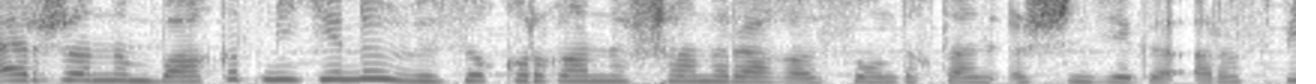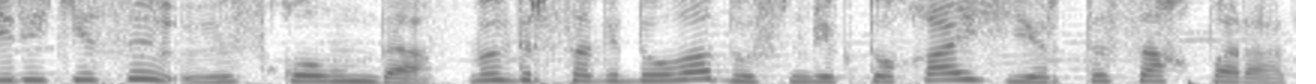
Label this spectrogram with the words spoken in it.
Әр жанның бақыт мекені өзі құрған шаңырағы, сондықтан ішіндегі ырыс берекесі өз қолында. Мөлдір Сағидолла, Досымбек Тоқай, Ертіс ақпарат.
